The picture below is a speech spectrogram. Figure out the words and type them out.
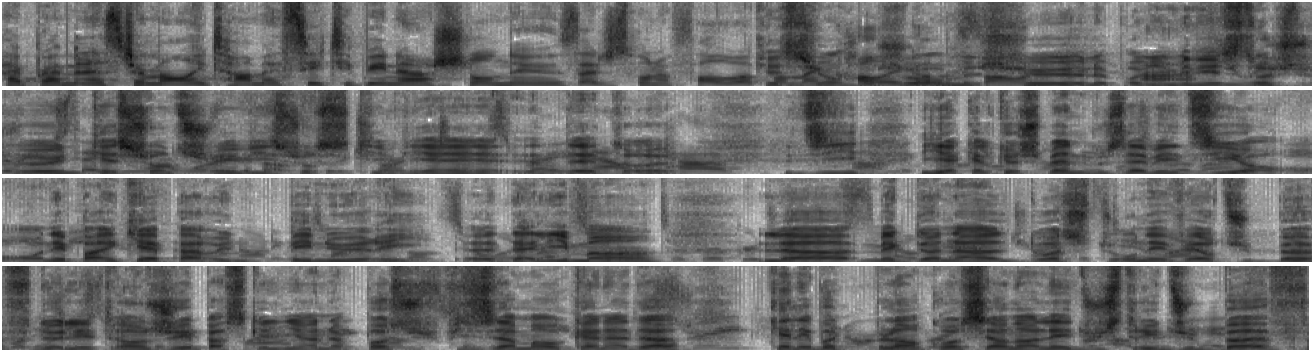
Hi, Prime Minister Molly Thomas, CTV National News. I just want to follow up on Question, my colleague bonjour, on the phone. Monsieur le Premier a few ministre. Je veux une question de suivi sur ce qui vient d'être have, dit. uh, Il y a quelques semaines, vous avez dit on n'est pas inquiet par une pénurie euh, d'aliments. Là, McDonald's doit se tourner vers du bœuf de l'étranger parce qu'il n'y en a pas suffisamment au Canada. Quel est votre plan concernant l'industrie du bœuf?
